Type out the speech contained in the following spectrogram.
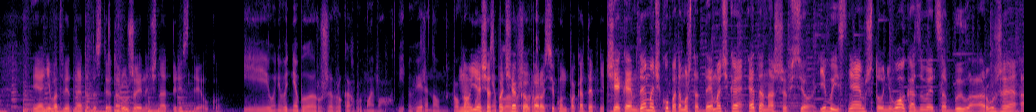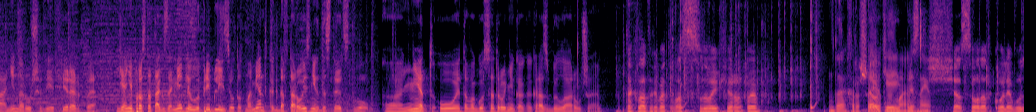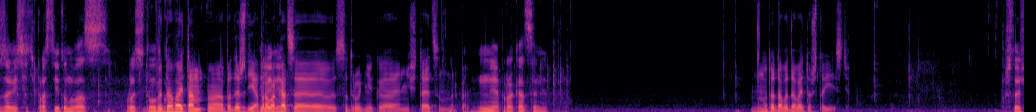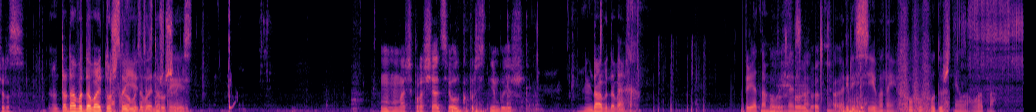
И они в ответ на это достают оружие и начинают перестрелку. И у него не было оружия в руках, по-моему. Не уверен, но, по-моему, Ну, я сейчас почекаю пару секунд, пока тэпни. Чекаем демочку, потому что демочка — это наше все. И выясняем, что у него, оказывается, было оружие, а они нарушили эфир РП. Я не просто так замедлил и приблизил тот момент, когда второй из них достает ствол. Э, нет, у этого госсотрудника как раз было оружие. Так, ладно, ребята, у вас двоих ФРП. руках. Да, хорошо, Да, я окей, понимаю. признаю. Сейчас вот от Коля будет зависеть, простит он вас, просит водку. Выдавай там, э, подожди, а Или провокация э, сотрудника не считается на РП? Не, провокации нет. Ну, тогда выдавай то, что есть. Что еще раз? Тогда выдавай то, А что сказал, есть выдавай из то, что нарушений. есть. Угу, значит, прощаться, водку просить не будешь. Да, выдавай. Эх, Приятно было Хорошо, играть агрессивный. Фу-фу-фу, душнило, ладно.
